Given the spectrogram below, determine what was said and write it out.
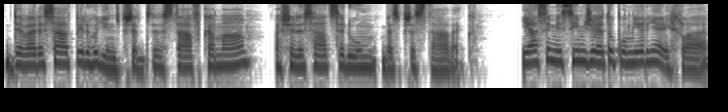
95 hodin před stávkama a 67 bez přestávek. Já si myslím, že je to poměrně rychlé,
